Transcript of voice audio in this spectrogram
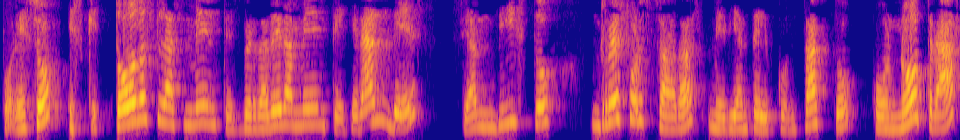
Por eso es que todas las mentes verdaderamente grandes se han visto reforzadas mediante el contacto con otras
